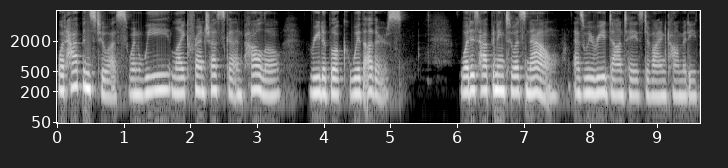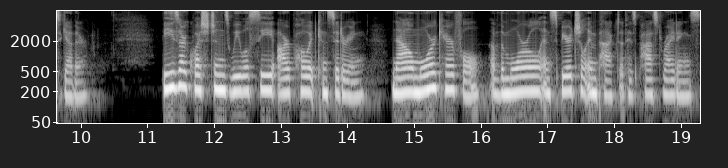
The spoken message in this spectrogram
What happens to us when we, like Francesca and Paolo, read a book with others? What is happening to us now as we read Dante's Divine Comedy together. These are questions we will see our poet considering, now more careful of the moral and spiritual impact of his past writings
